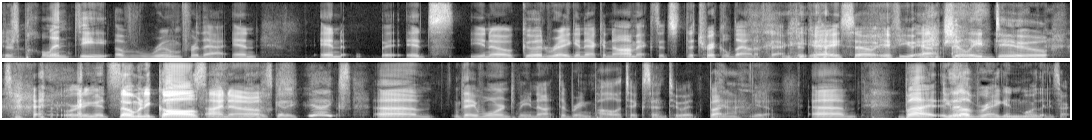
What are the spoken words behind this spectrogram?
there's plenty of room for that and and it's you know, good Reagan economics. It's the trickle down effect. Okay. So if you Yeah. actually do, We're gonna get so many calls. I know. No, just kidding. Yikes. Um, they warned me not to bring politics into it, but Yeah. you know. Um, but You the- love Reagan more than sorry.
